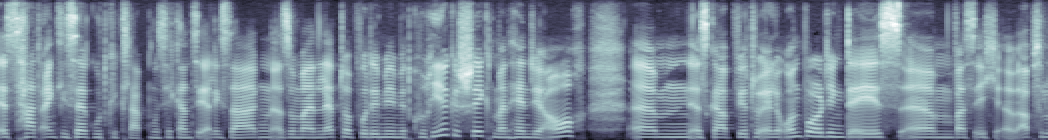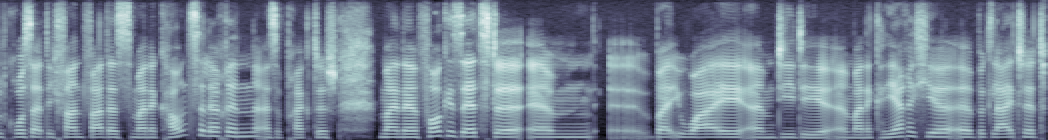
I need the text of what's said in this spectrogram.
es hat eigentlich sehr gut geklappt, muss ich ganz ehrlich sagen. Also mein Laptop wurde mir mit Kurier geschickt, mein Handy auch. Ähm, es gab virtuelle Onboarding Days. Ähm, was ich äh, absolut großartig fand, war, dass meine Counselorin, also praktisch meine Vorgesetzte ähm, äh, bei UI, ähm, die, die äh, meine Karriere hier äh, begleitet,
